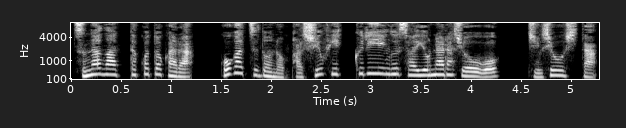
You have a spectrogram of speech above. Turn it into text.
つながったことから5月度のパシフィックリーグサヨナラ賞を受賞した。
